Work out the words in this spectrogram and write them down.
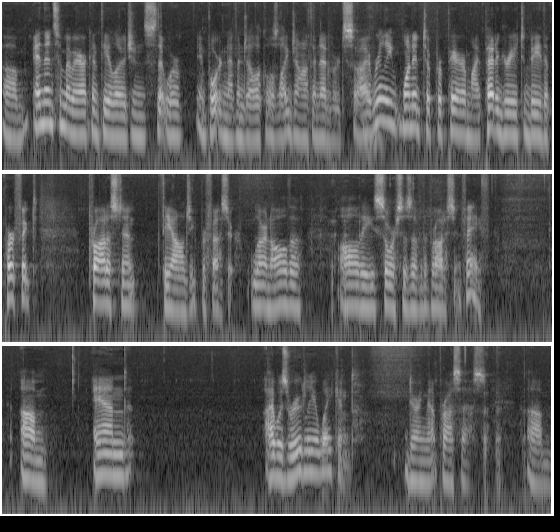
um, and then some American theologians that were important evangelicals like Jonathan Edwards. So I really wanted to prepare my pedigree to be the perfect Protestant theology professor, learn all the all these sources of the Protestant faith. Um, and I was rudely awakened during that process. Um,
